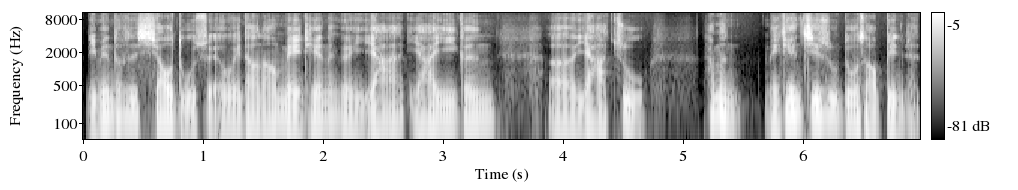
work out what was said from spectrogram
里面都是消毒水的味道，然后每天那个牙牙医跟呃牙柱，他们每天接触多少病人，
